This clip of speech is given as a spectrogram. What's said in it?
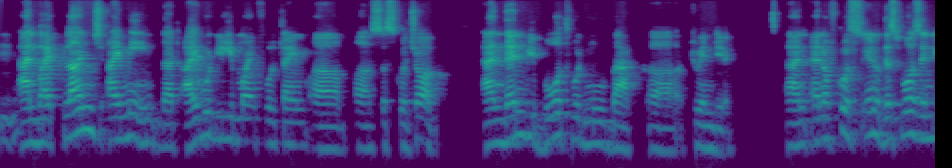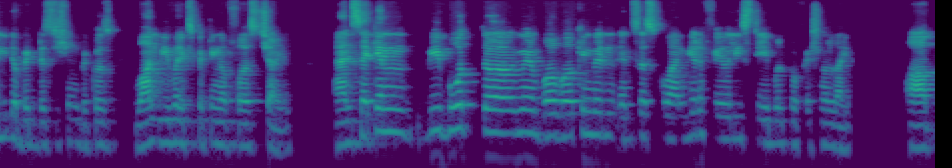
Mm-hmm. And by plunge, I mean that I would leave my full-time Cisco job, and then we both would move back to India. And and of course you know this was indeed a big decision because one we were expecting a first child. And second we both uh, were working in, in cisco and we had a fairly stable professional life uh,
